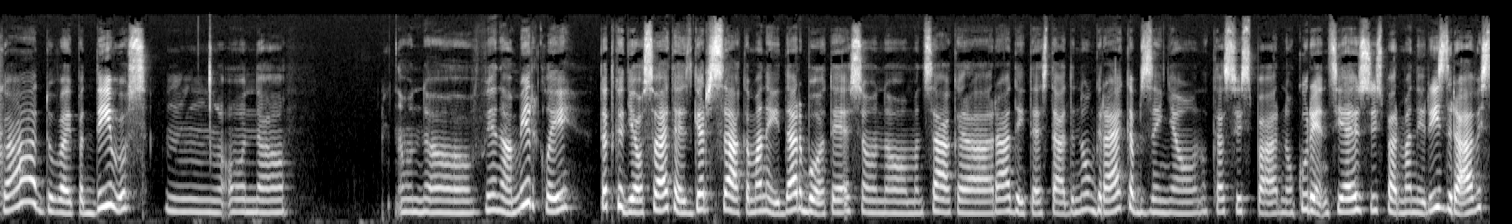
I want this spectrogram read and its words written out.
gadu vai pat divus. Mm, un, Un uh, vienā mirklī, tad, kad jau svētais gars sāka manī darboties un uh, man sāka rādīties tāda, nu, grēkapziņa un kas vispār, no kurienes Jēzus vispār man ir izrāvis,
